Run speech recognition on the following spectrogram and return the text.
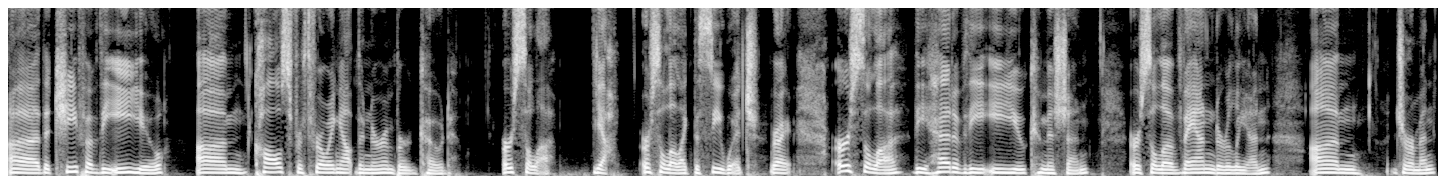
uh, the chief of the EU, um, calls for throwing out the Nuremberg Code. Ursula, yeah, Ursula, like the sea witch, right? Ursula, the head of the EU Commission, Ursula von der Leyen, um, German,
